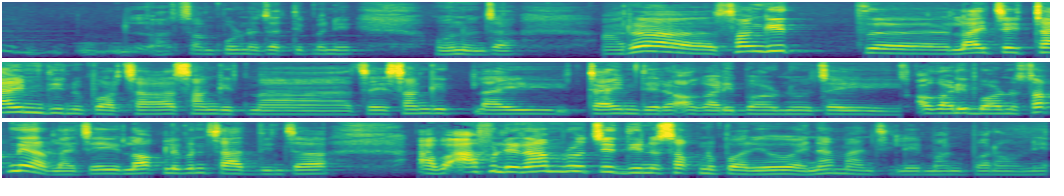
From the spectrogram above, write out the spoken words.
सम्पूर्ण जति पनि हुनुहुन्छ। र सङ्गीतलाई चाहिँ टाइम दिनुपर्छ। सङ्गीतमा चाहिँ सङ्गीतलाई टाइम दिएर अगाडि बढ्नु चाहिँ अगाडि बढ्नु सक्नेहरूलाई चाहिँ लकले पनि साथ दिन्छ। अब आफूले राम्रो चाहिँ दिन सक्नु पऱ्यो होइन मान्छेले मन पराउने।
